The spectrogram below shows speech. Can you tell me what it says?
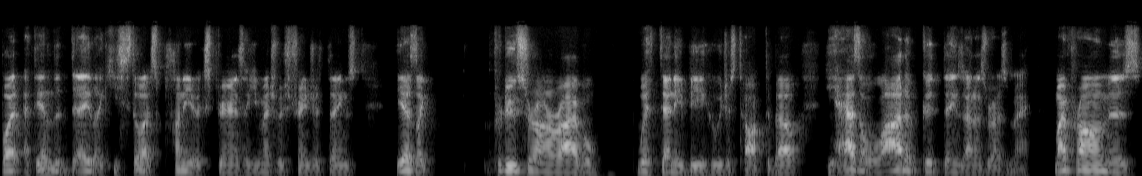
but at the end of the day, like he still has plenty of experience. Like you mentioned with Stranger Things, he has like producer on Arrival with Denny V, who we just talked about. He has a lot of good things on his resume. My problem is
